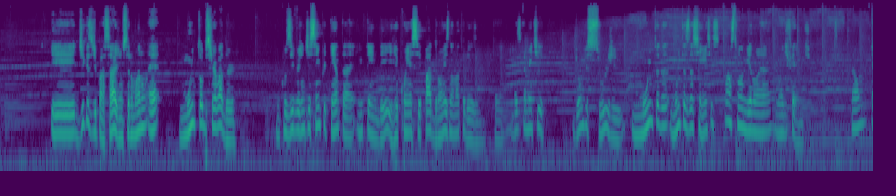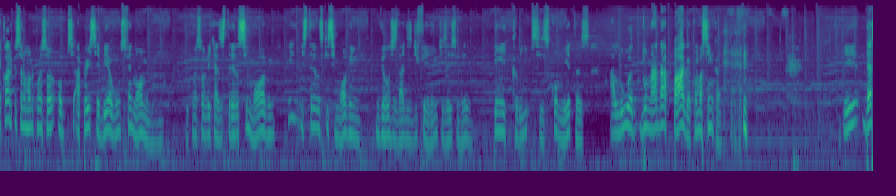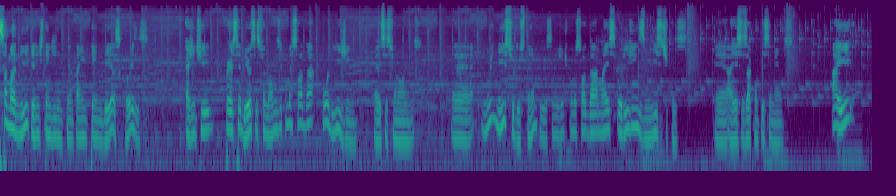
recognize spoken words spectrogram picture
E dicas de passagem, o ser humano é muito observador. Inclusive, a gente sempre tenta entender e reconhecer padrões na natureza. né? É basicamente de onde surge muita muitas das ciências, com a astronomia não é, não é diferente. Então, é claro que o ser humano começou a perceber alguns fenômenos. Né? Ele começou a ver que as estrelas se movem, e estrelas que se movem em velocidades diferentes, é isso mesmo. Tem eclipses, cometas, a lua do nada apaga, como assim, cara? e dessa mania que a gente tem de tentar entender as coisas, a gente percebeu esses fenômenos e começou a dar origem a esses fenômenos. É, no início dos tempos, assim, a gente começou a dar mais origens místicas é, a esses acontecimentos. Aí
